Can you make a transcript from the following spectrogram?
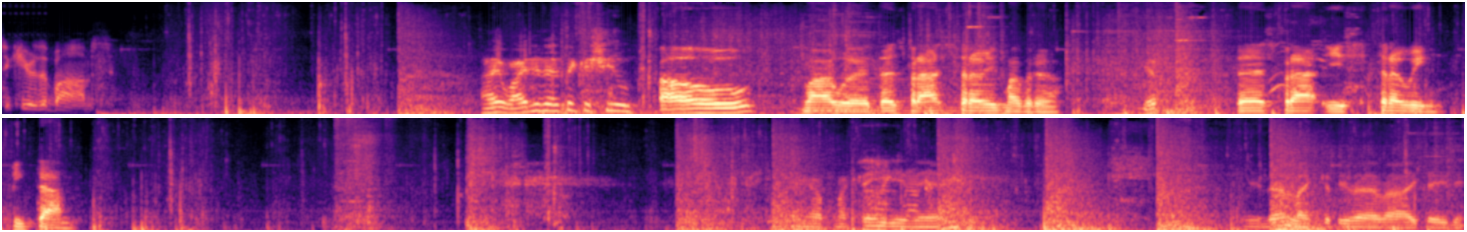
Secure the bombs. Hey, why did I take a shield? Oh my word, that's bra throwing my bro. Yep. This bra is throwing. Big time. Hang up my KD there. You don't like it if I have a KD.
